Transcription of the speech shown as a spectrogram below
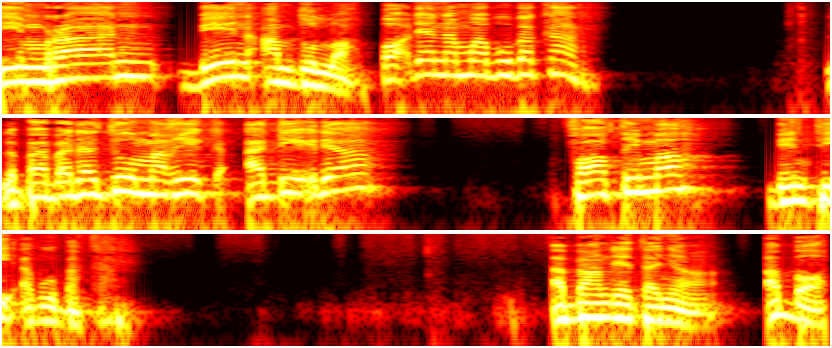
Imran bin Abdullah. Pak dia nama Abu Bakar. Lepas pada tu, mari adik dia, Fatimah binti Abu Bakar. Abang dia tanya, Abah,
